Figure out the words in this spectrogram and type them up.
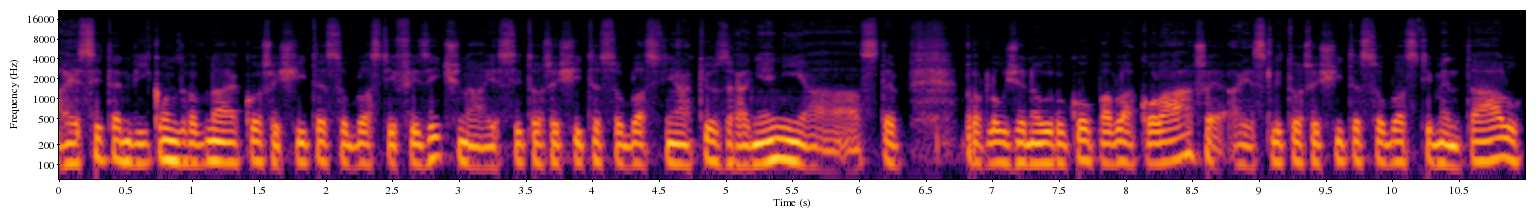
A jestli ten výkon zrovna jako řešíte z oblasti fyzičná, jestli to řešíte z oblasti nějakého zranění a jste prodlouženou rukou Pavla Koláře a jestli to řešíte z oblasti mentálu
